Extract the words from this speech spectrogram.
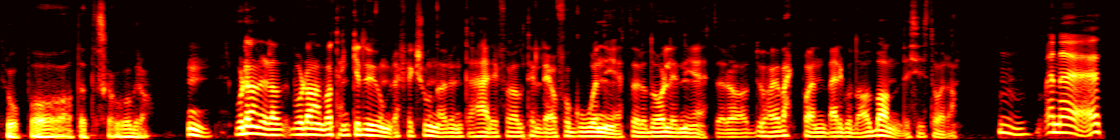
tror på at dette skal gå bra. Mm. Hvordan, hvordan, hva tenker du om refleksjoner rundt det her i forhold til det å få gode nyheter og dårlige nyheter? Og du har jo vært på en berg-og-dal-bane de siste årene. Mm. Men jeg, jeg,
